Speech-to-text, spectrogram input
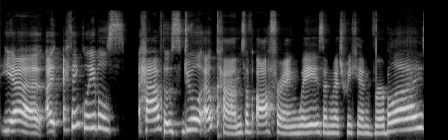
yeah, I, I think labels have those dual outcomes of offering ways in which we can verbalize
